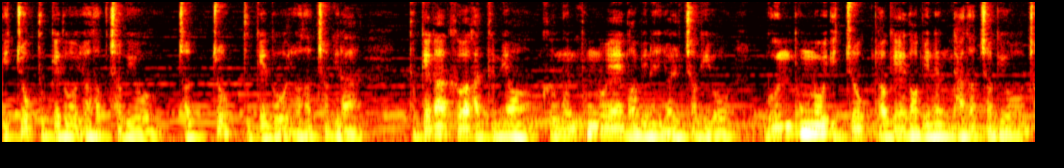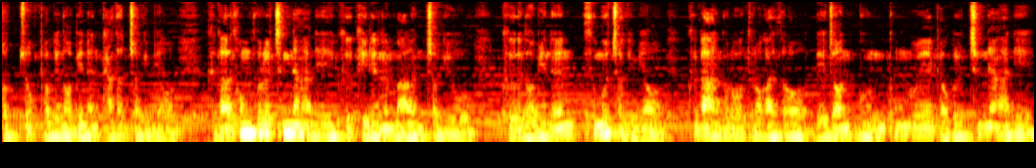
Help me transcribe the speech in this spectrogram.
이쪽 두께도 여섯 척이요. 저쪽 두께도 여섯 척이라. 두께가 그와 같으며 그 문 통로의 너비는 열 척이요. 문 통로 이쪽 벽의 너비는 다섯 척이요. 저쪽 벽의 너비는 다섯 척이며 그가 성소를 측량하니 그 길이는 마흔 척이요. 그 너비는 스무 척이며 그가 안으로 들어가서 내전 문 통로의 벽을 측량하니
